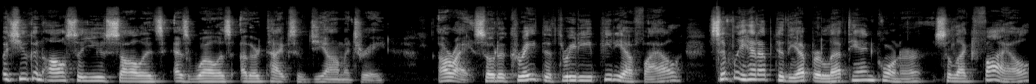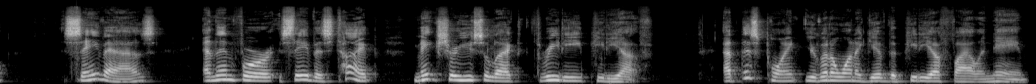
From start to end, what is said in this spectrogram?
but you can also use solids as well as other types of geometry. Alright, so to create the 3D PDF file, simply head up to the upper left-hand corner, select File, Save As, and then for Save As Type, make sure you select 3D PDF. At this point, you're going to want to give the PDF file a name.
